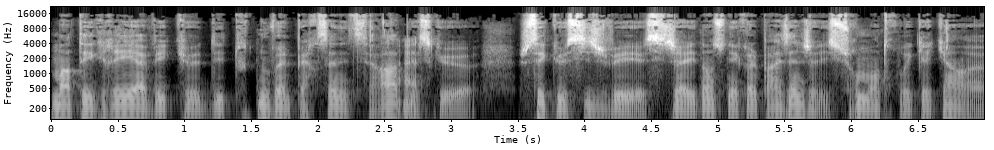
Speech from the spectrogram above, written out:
m'intégrer avec euh, des toutes nouvelles personnes etc parce que je sais que si je vais si j'allais dans une école parisienne j'allais sûrement trouver quelqu'un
